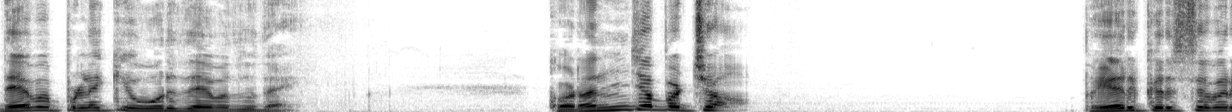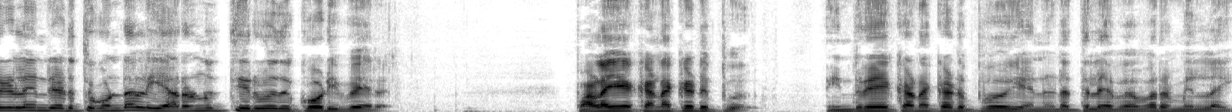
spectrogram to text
தேவ பிள்ளைக்கு ஒரு தேவதூதன். குறைஞ்சபட்சம் பேர் கிறிஸ்தவர்கள் என்று எடுத்துக்கொண்டால் இரநூத்தி இருபது கோடி பேர். பழைய கணக்கெடுப்பு இன்றைய கணக்கெடுப்பு என்னிடத்தில் விவரம் இல்லை.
